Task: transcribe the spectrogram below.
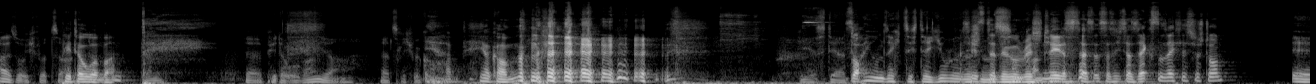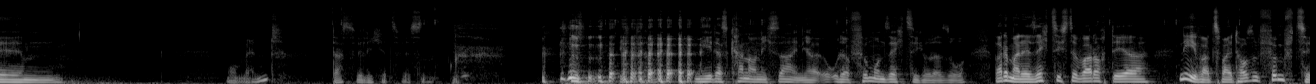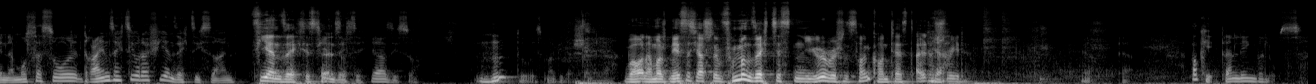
Also, ich würde sagen. Peter Urban. Dann, äh, Peter Urban, ja. Herzlich willkommen. Ja, ja komm. Hier ist der So. 63. Eurovision. Das ist der Eurovision. Contest. Nee, das ist, das, ist das nicht der 66. Sturm? Ähm, Moment, das will ich jetzt wissen. Nee, das kann auch nicht sein, ja, oder 65 oder so. Warte mal, der 60. war doch der, nee, war 2015, da muss das so 63 oder 64 sein. 64. ist es. 64, ja, siehst du. Mhm. Du bist mal wieder schneller. Wow, dann haben wir nächstes Jahr schon den 65. Eurovision Song Contest. Alter Ja. Schwede. Okay, dann legen wir los.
